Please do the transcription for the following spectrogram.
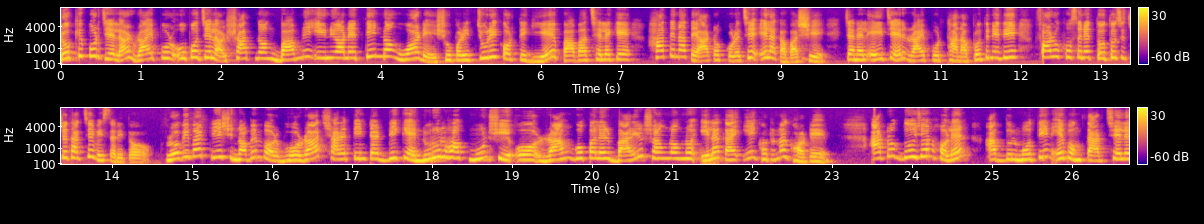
লক্ষ্মীপুর জেলার রায়পুর উপজেলার সাত নং বামনি ইউনিয়নের তিন নং ওয়ার্ডে সুপারি চুরি করতে গিয়ে বাবা ছেলেকে হাতে নাতে আটক করেছে এলাকাবাসী। চ্যানেল এইচ এর রায়পুর থানা প্রতিনিধি ফারুক হোসেনের তথ্যচিত্রে থাকছে বিস্তারিত। রবিবার ত্রিশ নভেম্বর ভোর রাত সাড়ে তিনটার দিকে নুরুল হক মুন্সি ও রাম গোপালের বাড়ির সংলগ্ন এলাকায় এই ঘটনা ঘটে। আটক দুইজন হলেন আব্দুল মতিন এবং তার ছেলে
